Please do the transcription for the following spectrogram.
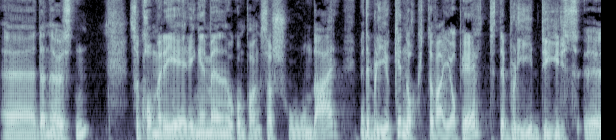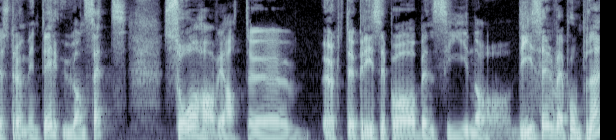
eh, denne høsten. Så kommer regjeringen med noe kompensasjon der, men det blir jo ikke nok til å veie opp helt. Det blir dyr strømvinter uansett. Så har vi hatt økte priser på bensin og diesel ved pumpene.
